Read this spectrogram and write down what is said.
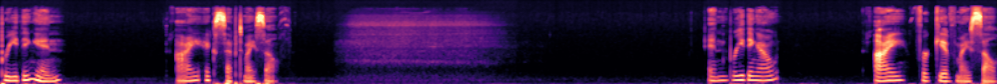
Breathing in, I accept myself. And breathing out, I forgive myself.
